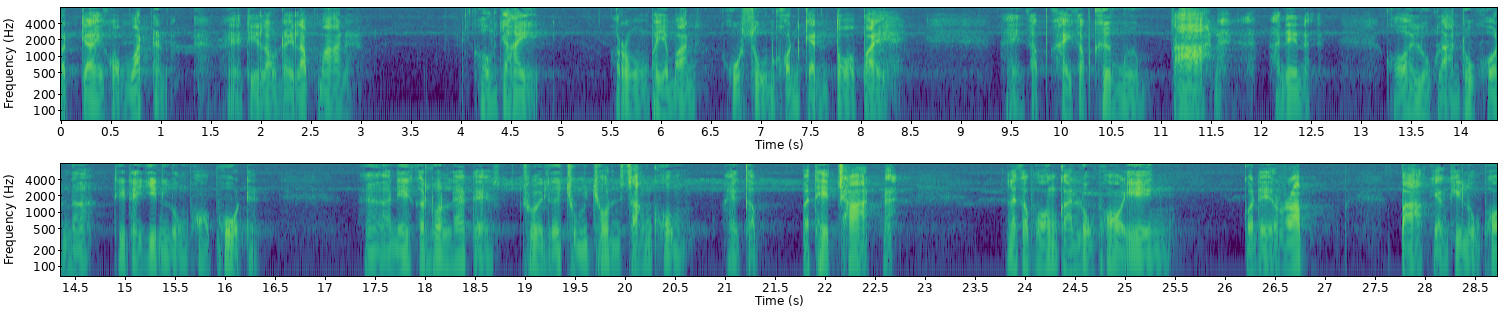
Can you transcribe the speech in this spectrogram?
ปัจจัยของวัดนั่น ที่เราได้รับมานะคงจะให้โรงพยาบาลขูดศูนย์ขอนแก่นต่อไป ให้กับให้กับเครื่องมือตานะอันนี้นะขอให้ลูกหลานทุกคนนะที่ได้ยินหลวงพ่อพูดนี่ยอันนี้ก็ล้วนแล้วแต่ช่วยเหลือชุมชนสังคมให้กับประเทศชาตินะและก็พร้อมกันหลวงพ่อเองก็ได้รับปากอย่างที่หลวงพ่อ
